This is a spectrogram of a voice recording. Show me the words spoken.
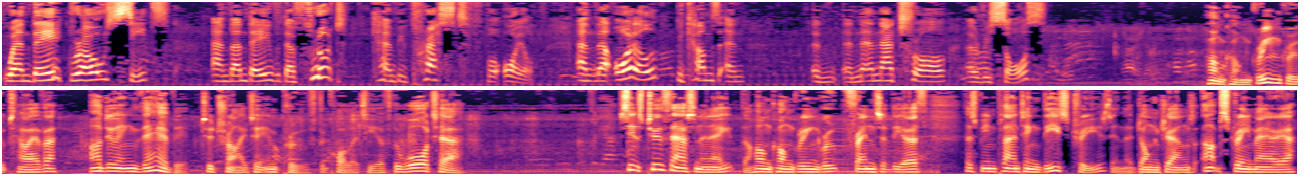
when they grow seeds and then they the fruit can be pressed for oil and the oil becomes an, a natural uh, resource. Hong kong green groups however are doing their bit to try to improve the quality of the water since 2008 the hong kong green group friends of the earth has been planting these trees in the dongjiang's upstream area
